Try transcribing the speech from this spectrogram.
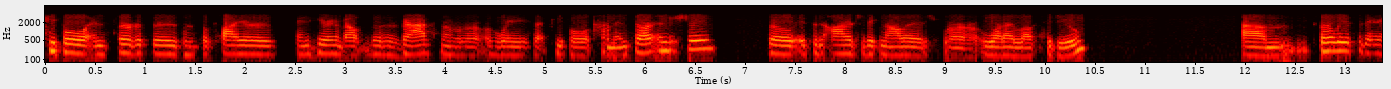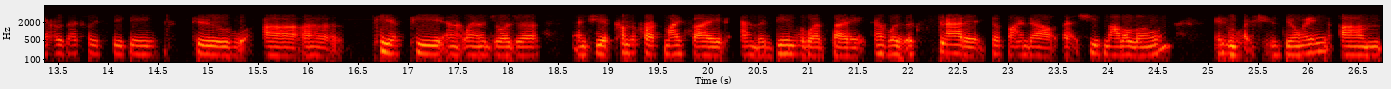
people and services and suppliers and hearing about the vast number of ways that people come into our industry. So it's an honor to be acknowledged for what I love to do. Um, earlier today, I was actually speaking to uh, a PSP in Atlanta, Georgia, and she had come across my site and the DEMA website and was ecstatic to find out that she's not alone in what she's doing um,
